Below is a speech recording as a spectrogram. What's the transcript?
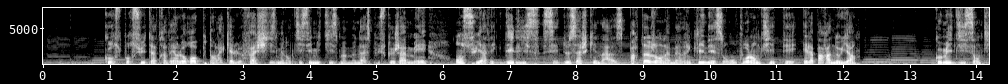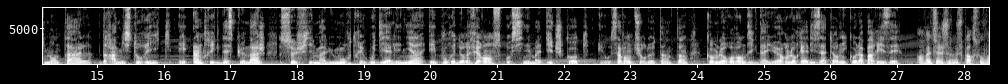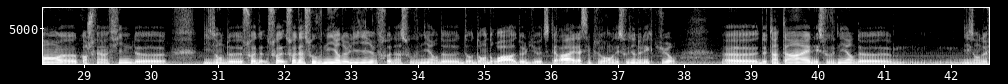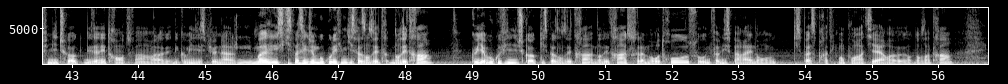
Course-poursuite à travers l'Europe dans laquelle le fascisme et l'antisémitisme menacent plus que jamais, on suit avec délice ces deux ashkénazes partageant la même inclinaison pour l'anxiété et la paranoïa. Comédie sentimentale, drame historique et intrigue d'espionnage, ce film à l'humour très Woody Allenien est bourré de références au cinéma d'Hitchcock et aux aventures de Tintin, comme le revendique d'ailleurs le réalisateur Nicolas Pariset. En fait, je, pars souvent euh, quand je fais un film de, disons, de, soit, soit, d'un souvenir de livre, soit d'un souvenir d'endroit, de, de, lieu, etc. Et là, c'est plus vraiment des souvenirs de lecture euh, de Tintin et des souvenirs de, disons, de films Hitchcock des années 30, enfin, voilà, des, comédies d'espionnage. Moi, ce qui se passe, c'est que j'aime beaucoup les films qui se passent dans des, dans des trains, qu'il y a beaucoup de films Hitchcock qui se passent dans des trains, dans des trains que ce soit La mort aux trousses ou Une femme disparaît, qui se passe pratiquement pour un tiers euh, dans, un train,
